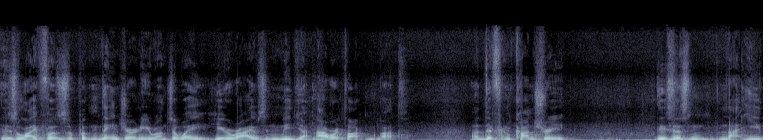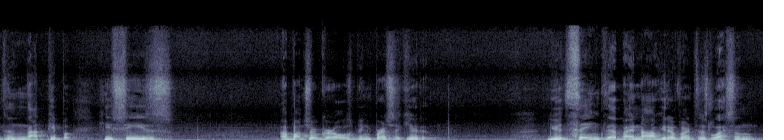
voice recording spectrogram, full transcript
His life was put in danger, and he runs away. He arrives in Midian. Now we're talking about a different country. This is not Yidden, not people. He sees a bunch of girls being persecuted. You'd think that by now he'd have learned his lesson,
